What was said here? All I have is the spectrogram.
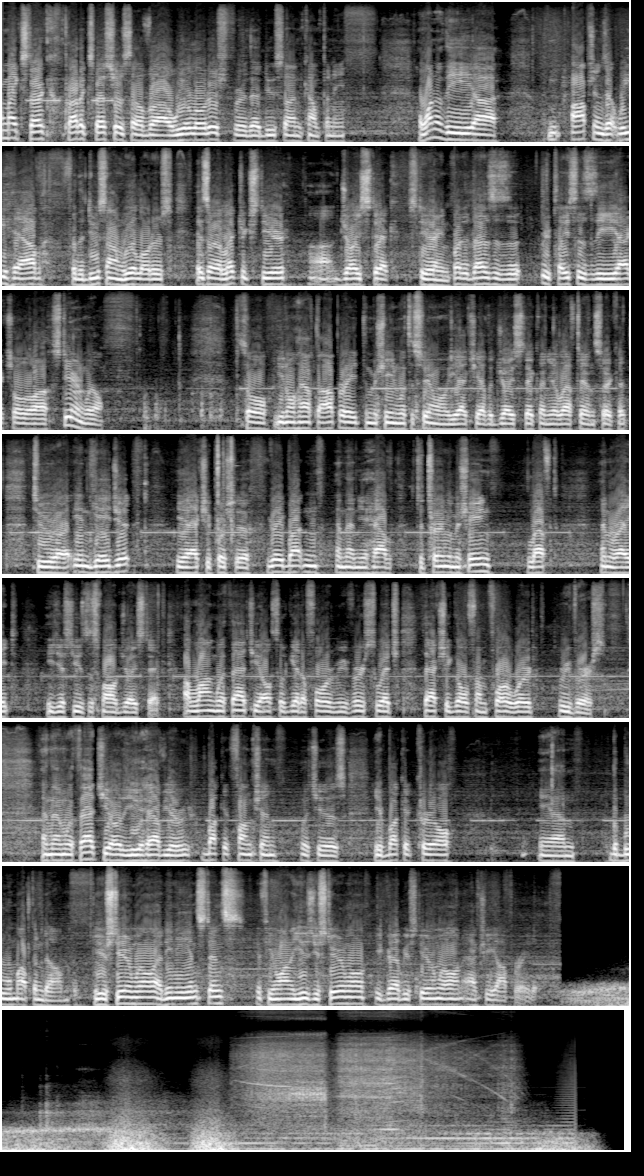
I'm Mike Stark, product specialist of uh, wheel loaders for the Doosan company. One of the uh, options that we have for the Doosan wheel loaders is our electric steer uh, joystick steering. What it does is it replaces the actual uh, steering wheel. So you don't have to operate the machine with the steering wheel. You actually have a joystick on your left hand circuit. To uh, engage it, you actually push the gray button and then you have to turn the machine left and right you just use the small joystick. Along with that you also get a forward reverse switch to actually go from forward reverse. And then with that you you have your bucket function which is your bucket curl and the boom up and down. Your steering wheel at any instance if you want to use your steering wheel you grab your steering wheel and actually operate it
